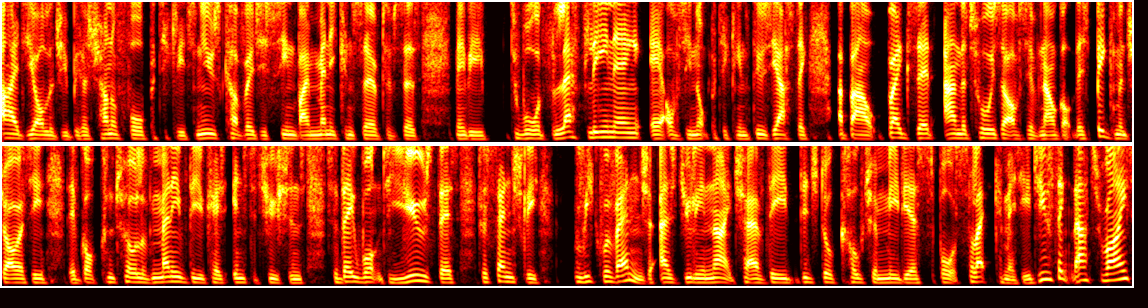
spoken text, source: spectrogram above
ideology because Channel 4, particularly its news coverage, is seen by many Conservatives as maybe towards the left leaning, eh, obviously not particularly enthusiastic about Brexit. And the Tories obviously have now got this big majority. They've got control of many of the UK's institutions. So they want to use this to essentially wreak revenge as Julian Knight, chair of the Digital Culture Media Sports Select Committee. Do you think that's right?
